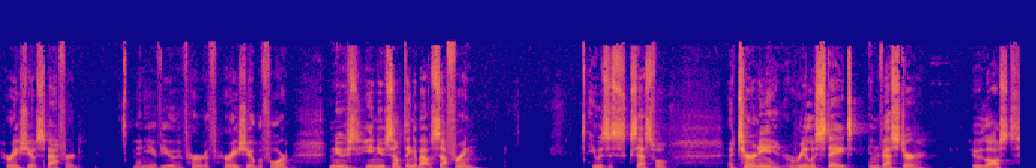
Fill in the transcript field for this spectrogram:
Horatio Spafford. Many of you have heard of Horatio before knew he knew something about suffering. He was a successful attorney, real estate investor who lost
